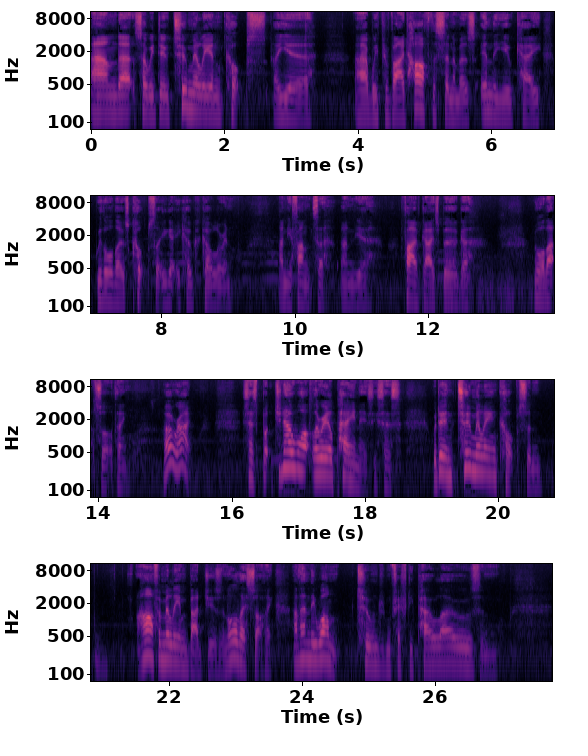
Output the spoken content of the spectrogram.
And uh, so we do 2 million cups a year. Uh, we provide half the cinemas in the UK with all those cups that you get your Coca Cola in, and your Fanta, and your Five Guys burger, and all that sort of thing. Oh, right. He says, but do you know what the real pain is? He says, we're doing 2 million cups and half a million badges and all this sort of thing. And then they want 250 polos and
